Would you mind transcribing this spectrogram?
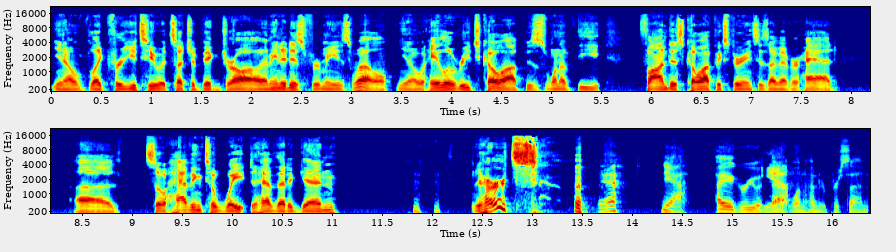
you know, like for you two, it's such a big draw. I mean, it is for me as well. You know, Halo Reach co-op is one of the fondest co-op experiences I've ever had. Uh, so having to wait to have that again, it hurts. yeah Yeah, I agree with Yeah. that 100%. Well,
